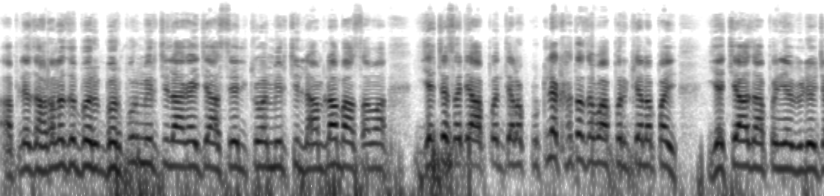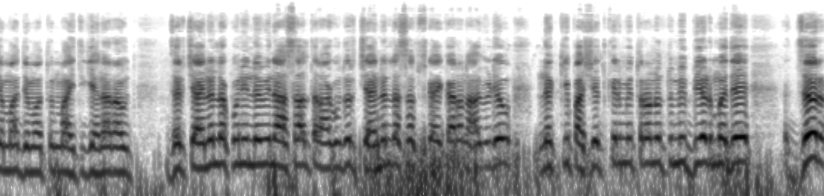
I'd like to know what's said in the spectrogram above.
आपल्या झाडाला जर भर भरपूर मिरची लागायची असेल किंवा मिरची लांब लांब असावा याच्यासाठी आपण त्याला कुठल्या खताचा वापर केला पाहिजे याची आज आपण या व्हिडिओच्या माध्यमातून माहिती घेणार आहोत. जर चॅनलला कोणी नवीन असाल तर अगोदर चॅनलला सबस्क्राईब करा हा व्हिडिओ नक्की पा शेतकरी मित्रांनो तुम्ही बेडमध्ये जर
